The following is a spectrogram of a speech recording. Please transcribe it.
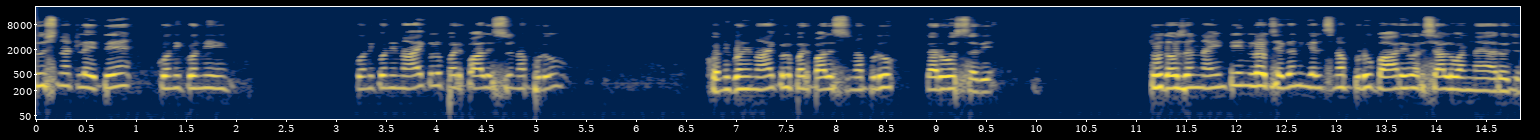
చూసినట్లయితే కొన్ని కొన్ని కొన్ని కొన్ని నాయకులు పరిపాలిస్తున్నప్పుడు కొన్ని కొన్ని నాయకులు పరిపాలిస్తున్నప్పుడు కరువు వస్తుంది టూ థౌజండ్ నైన్టీన్లో జగన్ గెలిచినప్పుడు భారీ వర్షాలు పడినాయి ఆ రోజు.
